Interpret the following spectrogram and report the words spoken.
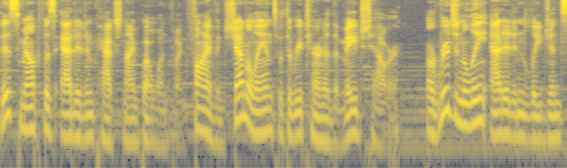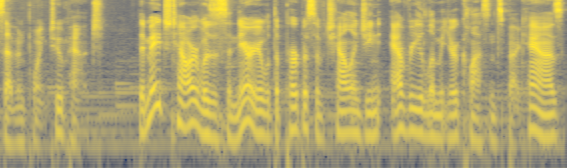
This mount was added in patch 9.1.5 in Shadowlands with the return of the Mage Tower, originally added in Legion 7.2 patch. The Mage Tower was a scenario with the purpose of challenging every limit your class and spec has,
